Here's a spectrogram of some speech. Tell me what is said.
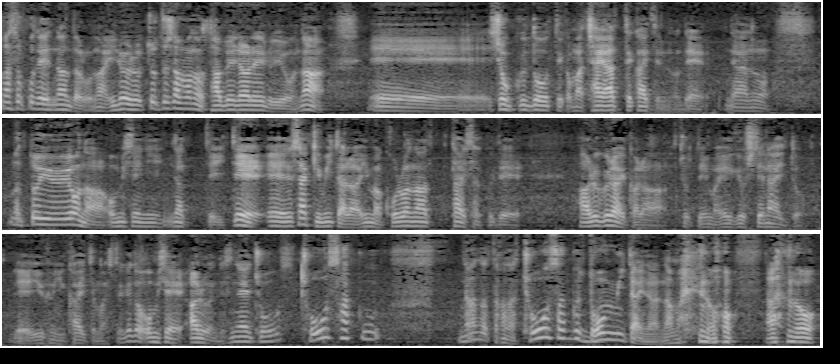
まあそこでなんだろうな、いろいろちょっとしたものを食べられるような、えー、食堂っていうか、まあ茶屋って書いてるので、あの、まあというようなお店になっていて、えーさっき見たら今コロナ対策で、春ぐらいからちょっと今営業してないというふうに書いてましたけど、お店あるんですね。長長作なんだったかな長作丼みたいな名前の、あの、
